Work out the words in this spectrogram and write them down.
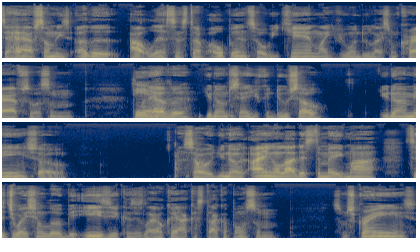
to have some of these other outlets and stuff open. So we can like if you want to do like some crafts or some Yeah. whatever you know what i'm saying? You can do so. You know what i mean? So so you know i ain't gonna lie this to make my situation a little bit easier because it's like okay i can stock up on some some screens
